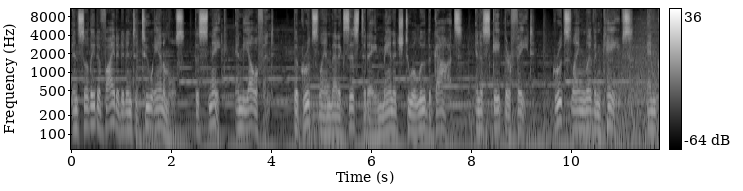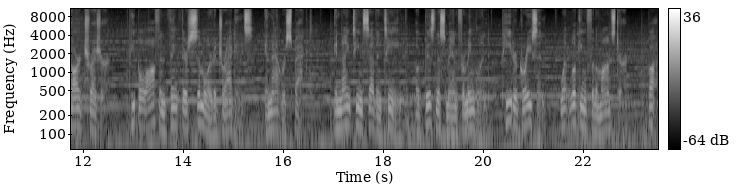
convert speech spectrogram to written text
and so they divided it into two animals, the snake and the elephant. The Grootslang that exists today managed to elude the gods and escape their fate. Grootslang live in caves and guard treasure. People often think they're similar to dragons in that respect. In 1917, a businessman from England, Peter Grayson, went looking for the monster, but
